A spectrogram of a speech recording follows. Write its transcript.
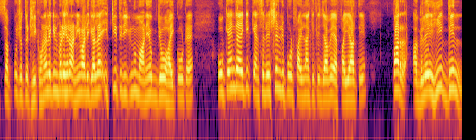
ਸਭ ਕੁਝ ਉੱਥੇ ਠੀਕ ਹੋਣਾ ਲੇਕਿਨ ਬੜੀ ਹੈਰਾਨੀ ਵਾਲੀ ਗੱਲ ਹੈ 21 ਤਰੀਕ ਨੂੰ ਮਾਨਯੋਗ ਜੋ ਹਾਈ ਕੋਰਟ ਹੈ ਉਹ ਕਹਿੰਦਾ ਹੈ ਕਿ ਕੈਂਸਲੇਸ਼ਨ ਰਿਪੋਰਟ ਫਾਈਲ ਨਾ ਕੀਤੀ ਜਾਵੇ ਐਫ ਆਈ ਆਰ ਤੇ। ਪਰ ਅਗਲੇ ਹੀ ਦਿਨ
